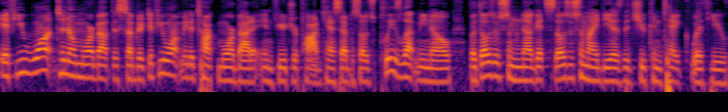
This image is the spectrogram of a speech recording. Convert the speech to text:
if you want to know more about this subject, if you want me to talk more about it in future podcast episodes, please let me know. But those are some nuggets, those are some ideas that you can take with you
